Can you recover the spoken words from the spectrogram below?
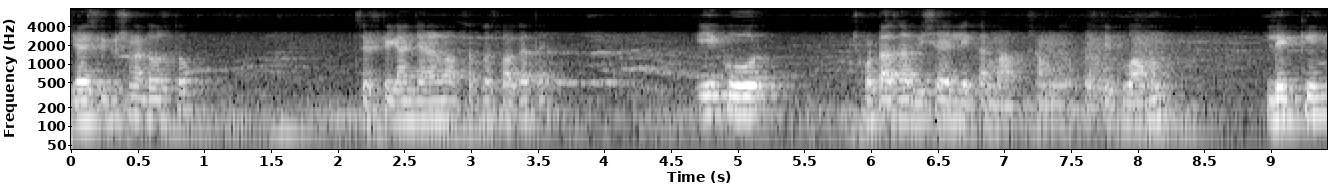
जय श्री कृष्ण दोस्तों सृष्टि ज्ञान चैनल में आप सबका स्वागत है। एक और छोटा सा विषय लेकर मैं आपके सामने उपस्थित हुआ हूँ। लेकिन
